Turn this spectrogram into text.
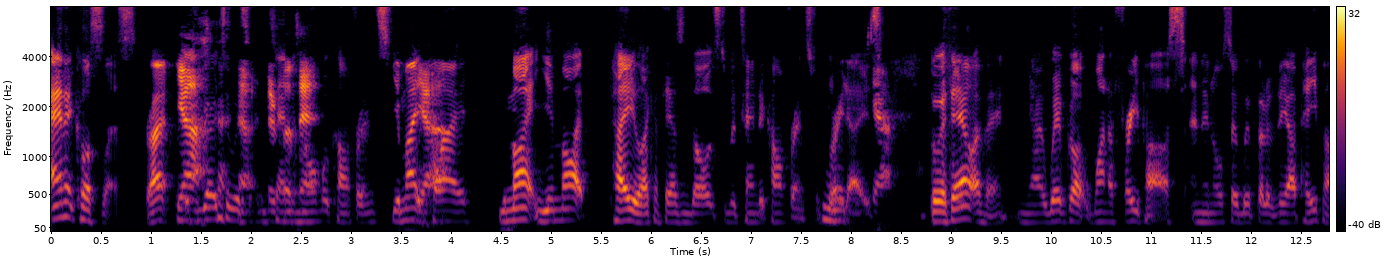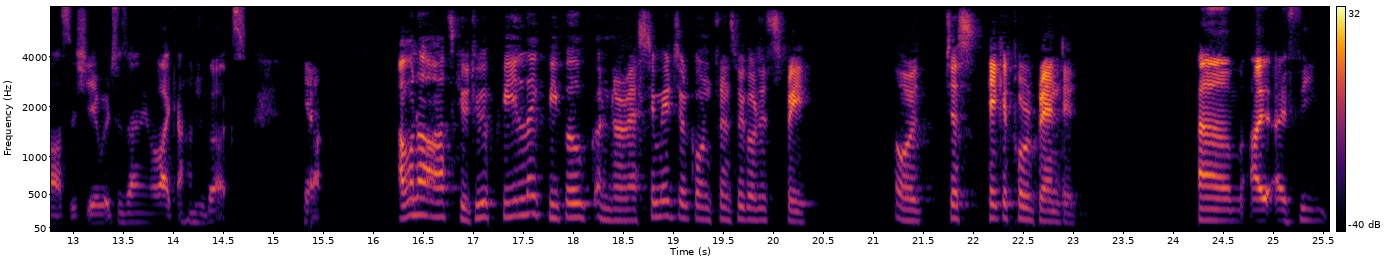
And it costs less, right? Yeah. If you go to a, a normal conference, you might yeah. pay, you might, you might pay like a thousand dollars to attend a conference for three mm, days. Yeah. But with our event, you know, we've got one a free pass, and then also we've got a VIP pass this year, which is only like a hundred bucks. Yeah. I want to ask you: Do you feel like people underestimate your conference because it's free, or just take it for granted? Um, I, I think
